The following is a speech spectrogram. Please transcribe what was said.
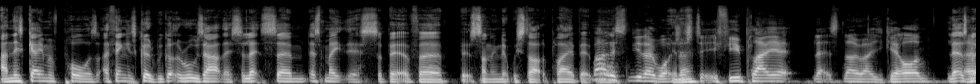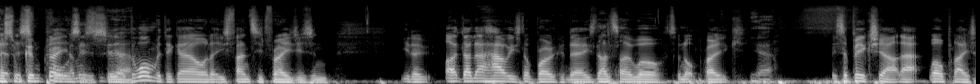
And this game of pause, I think it's good. We've got the rules out there, so let's um, let's make this a bit of a bit of something that we start to play a bit Well, more. listen, you know what? you just if you play it, let us know how you get on. Let us know some there's good great- pauses, you know, the one with the girl that he's fancied for ages, and you know, I don't know how he's not broken there. He's done so well to not break. Yeah. It's a big shout. That well played.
